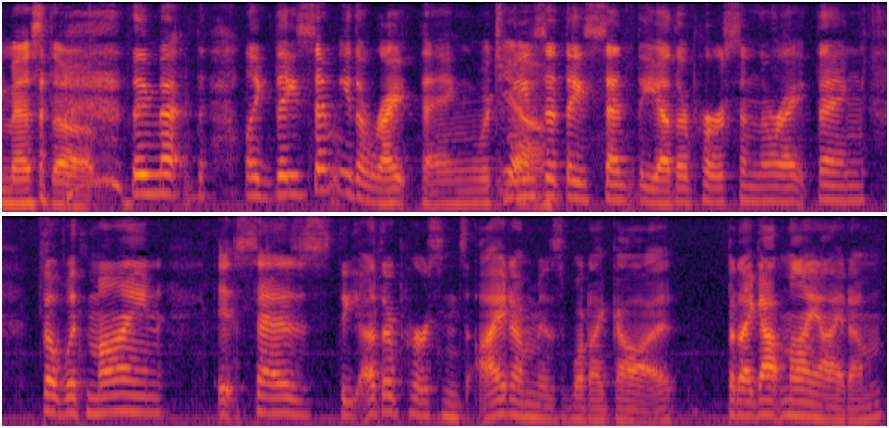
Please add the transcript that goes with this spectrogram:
messed up. they met like they sent me the right thing, which Yeah. means that they sent the other person the right thing. But with mine, it says the other person's item is what I got, but I got my item.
